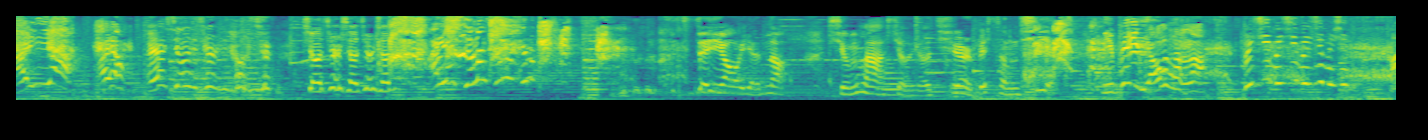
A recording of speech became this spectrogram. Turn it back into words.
哎呀，哎呀，哎呀，消消气儿，消气儿，消气儿，消气儿，消气儿。哎呀，行了，真咬人呐！行了，消消气儿，别生气，你别撩他了，别气，别气，别气，别气。啊，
